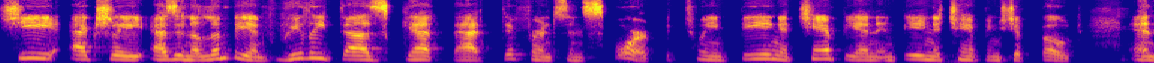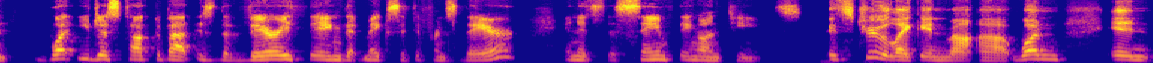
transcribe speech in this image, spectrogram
she actually, as an Olympian, really does get that difference in sport between being a champion and being a championship boat. And what you just talked about is the very thing that makes a difference there. And it's the same thing on teams. It's true like in uh, one in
